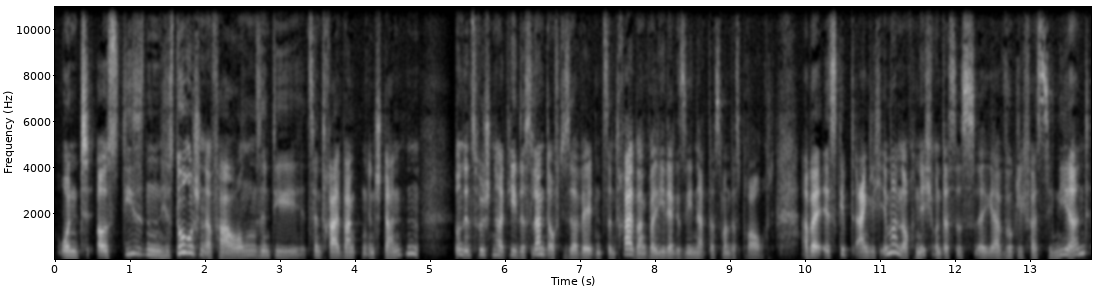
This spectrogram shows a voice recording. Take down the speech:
Und aus diesen historischen Erfahrungen sind die Zentralbanken entstanden. Und inzwischen hat jedes Land auf dieser Welt eine Zentralbank, weil jeder gesehen hat, dass man das braucht. Aber es gibt eigentlich immer noch nicht, und das ist äh, ja wirklich faszinierend,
